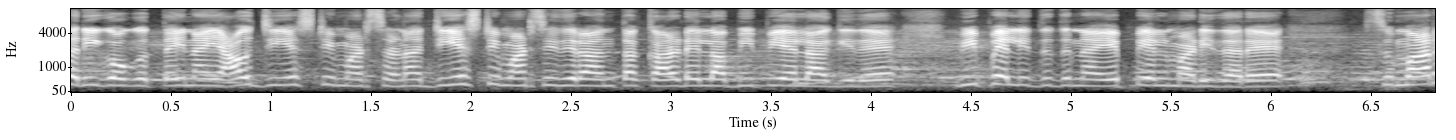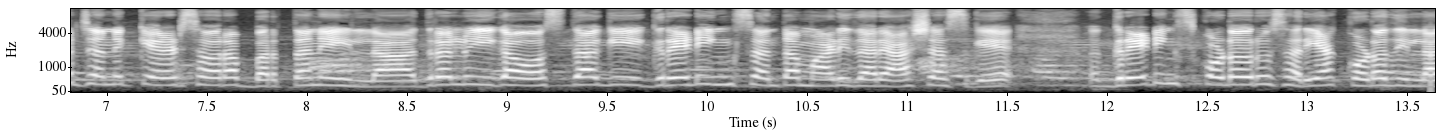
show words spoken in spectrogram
ಸರಿಗೆ ಹೋಗುತ್ತೆ ಇನ್ನು ಯಾವ ಜಿ ಎಸ್ ಟಿ ಮಾಡಿಸೋಣ? ಜಿ ಎಸ್ ಟಿ ಮಾಡಿಸಿದ್ದೀರಾ ಅಂತ ಕಾರ್ಡ್ ಎಲ್ಲ ಬಿ ಪಿ ಎಲ್ ಆಗಿದೆ. ಬಿ ಪಿ ಎಲ್ ಇದ್ದದನ್ನ ಎ ಪಿ ಎಲ್ ಮಾಡಿದ್ದಾರೆ. ಸುಮಾರು ಜನಕ್ಕೆ ಎರಡು ಸಾವಿರ ಬರ್ತಾನೆ ಇಲ್ಲ. ಅದರಲ್ಲೂ ಈಗ ಹೊಸದಾಗಿ ಗ್ರೇಡಿಂಗ್ಸ್ ಅಂತ ಮಾಡಿದ್ದಾರೆ ಆಶಾಸ್ಗೆ. ಗ್ರೇಡಿಂಗ್ಸ್ ಕೊಡೋರು ಸರಿಯಾಗಿ ಕೊಡೋದಿಲ್ಲ.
